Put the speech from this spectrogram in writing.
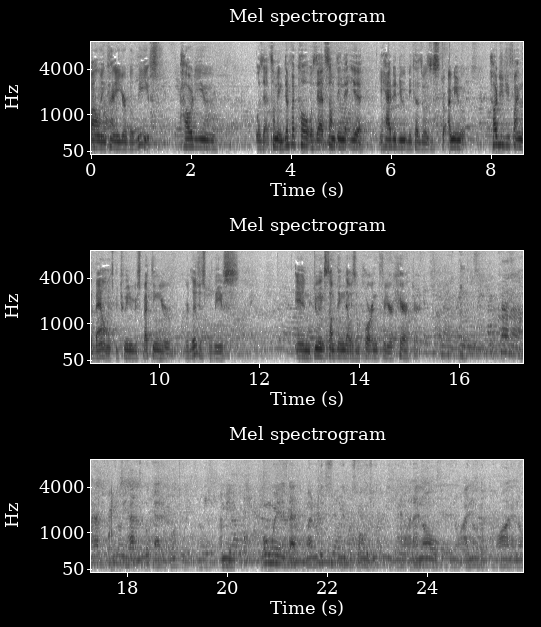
following kind of your beliefs? How do you? Was that something difficult? Was that something that you you had to do because it was a story? I mean, how did you find the balance between respecting your religious beliefs and doing something that was important for your character? You kind of have, you know, you have to look at it both ways, you know. I mean, one way is that my religious belief is always with me, you know, and I know, you know, I know the Quran, I know,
